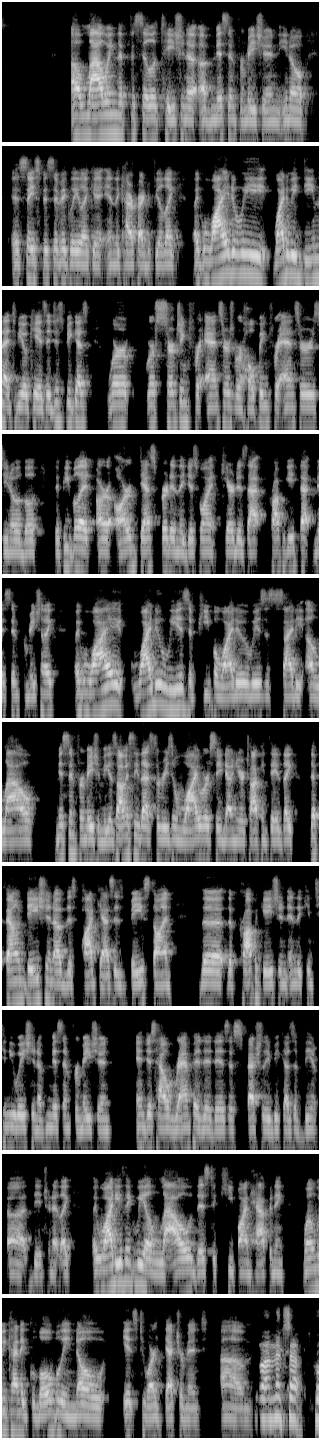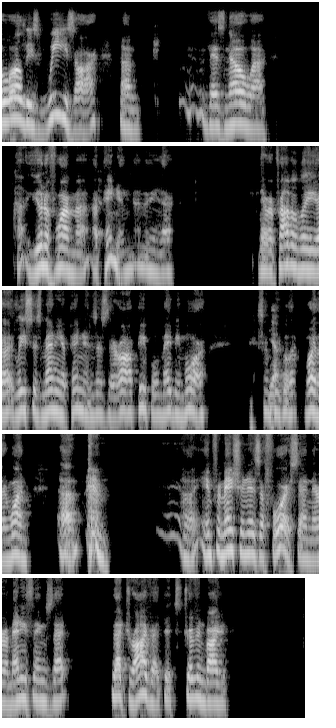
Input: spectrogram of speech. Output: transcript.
allowing the facilitation of, misinformation? You know, eh, say specifically like in the chiropractic field, like like why do we why do we deem that to be okay? Is it just because we're we're searching for answers, we're hoping for answers? You know, the the people that are are desperate and they just want care. Does that propagate that misinformation? Like like why why do we as a people why do we as a society allow misinformation because obviously that's the reason why we're sitting down here talking today like the foundation of this podcast is based on the the propagation and the continuation of misinformation and just how rampant it is especially because of the uh the internet like like why do you think we allow this to keep on happening when we kind of globally know it's to our detriment um well i meant so who all these we's are um there's no uh, uh, uniform uh, opinion. I mean, there there are probably uh, at least as many opinions as there are people, maybe more. Some yeah. people have more than one. Um, uh, information is a force, and there are many things that that drive it. It's driven by,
